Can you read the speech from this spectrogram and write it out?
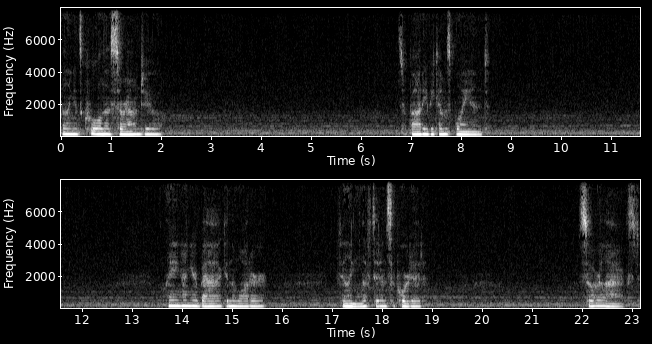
Feeling its coolness surround you. Body becomes buoyant. Laying on your back in the water feeling lifted and supported, so relaxed.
